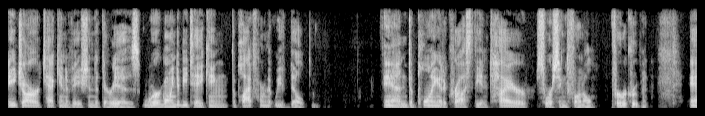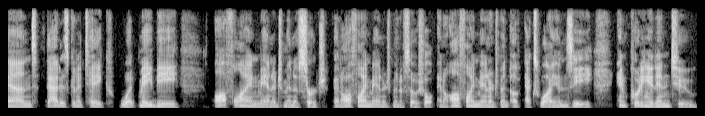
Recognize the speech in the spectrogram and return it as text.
HR tech innovation that there is, we're going to be taking the platform that we've built and deploying it across the entire sourcing funnel for recruitment. And that is going to take what may be offline management of search and offline management of social and offline management of X, Y, and Z and putting it into,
